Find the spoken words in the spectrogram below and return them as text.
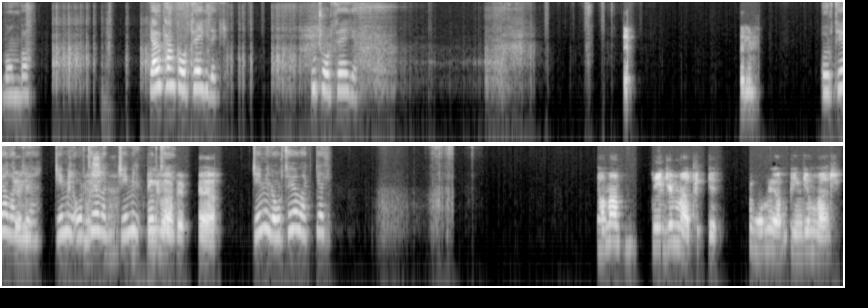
bomba. Gel kanka ortaya gidek. Uç ortaya gel. Gidelim. Ortaya alak Gidelim. ya. Cemil ortaya alak. Cemil ortaya. Cemil ortaya alak gel. Tamam. Pingim var. Pingim. Pingim var.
